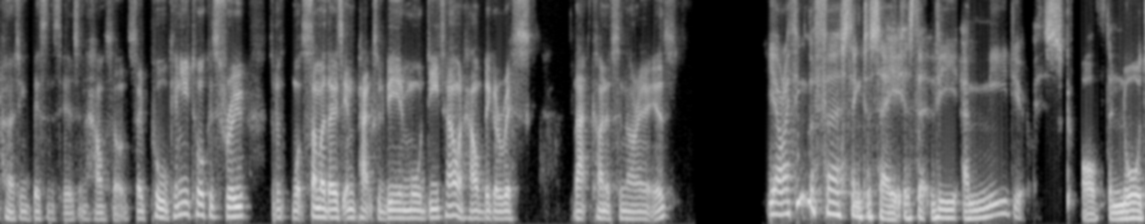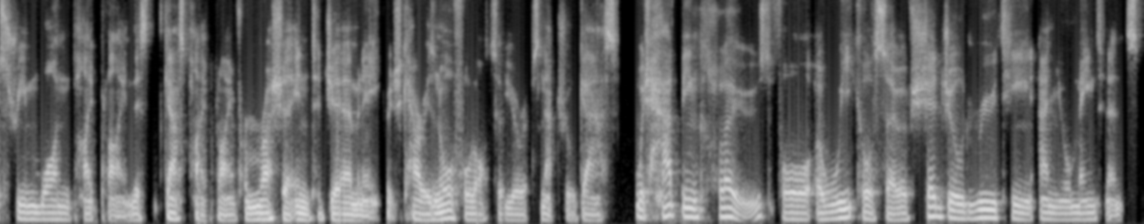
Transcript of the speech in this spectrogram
hurting businesses and households. So, Paul, can you talk us through sort of what some of those impacts would be in more detail and how big a risk that kind of scenario is? Yeah, well, I think the first thing to say is that the immediate risk of the Nord Stream 1 pipeline, this gas pipeline from Russia into Germany, which carries an awful lot of Europe's natural gas, which had been closed for a week or so of scheduled routine annual maintenance.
